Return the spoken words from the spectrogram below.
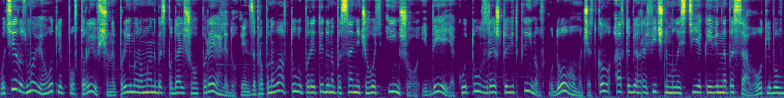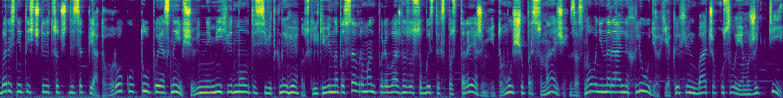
У цій розмові Готліб повторив, що не прийме роман без подальшого перегляду. Він запропонував Тулу перейти до написання чогось іншого, ідеї, яку Тул зрештою відкинув у довгому, частково автобіографічному листі, який він написав Готлібу в березні 1965 року. Тул пояснив, що він не міг відмовитися від книги, оскільки він написав роман переважно з особистих спостережень і тому, що персонажі засновані на реальних людях, яких він бачив у своєму житті.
